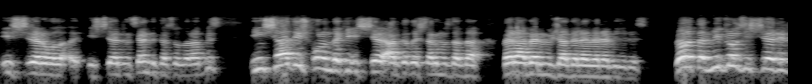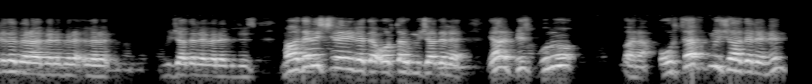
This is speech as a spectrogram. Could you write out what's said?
işçiler, işçilerin sendikası olarak biz inşaat iş kolundaki işçi arkadaşlarımızla da beraber mücadele verebiliriz. Ve hatta mikros işçileriyle de beraber vere, mücadele verebiliriz. Maden işçileriyle de ortak mücadele. Yani biz bunu yani ortak mücadelenin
